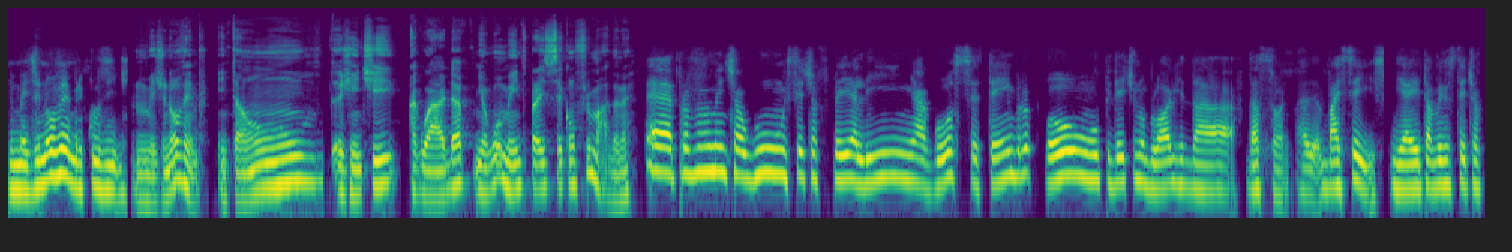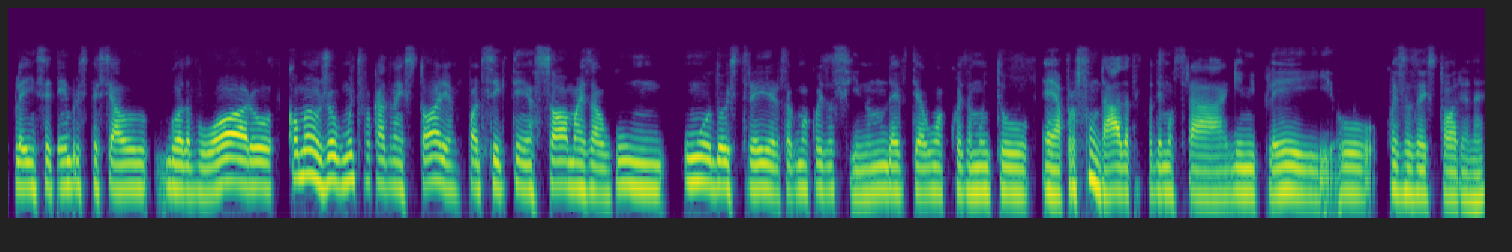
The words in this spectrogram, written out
No mês de novembro, inclusive. no mês de novembro. Então, a gente aguarda em algum momento para isso ser confirmado, né? É, provavelmente algum State of Play ali em agosto, setembro, ou um update no blog da, da Sony. Vai ser isso. E aí talvez um State of Play em setembro, especial God of War, ou como é um jogo muito focado na história, pode ser que tenha só mais algum. Um ou dois trailers, alguma coisa assim. Não deve ter alguma coisa muito é, aprofundada para poder mostrar gameplay ou coisas da história, né?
